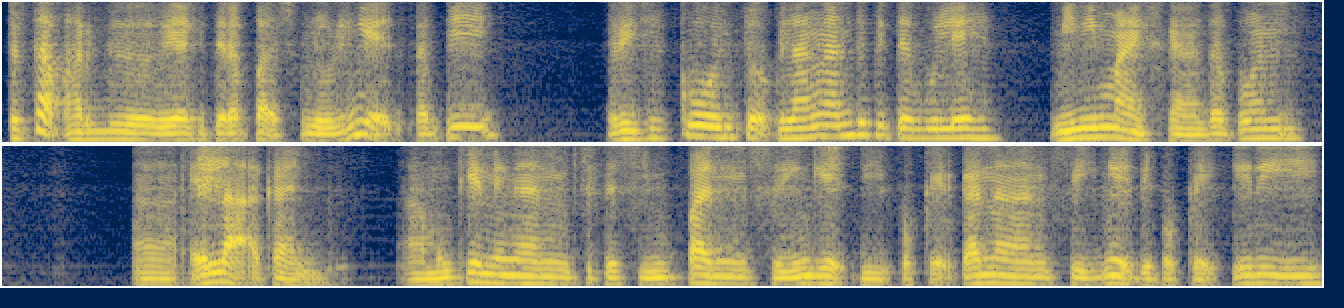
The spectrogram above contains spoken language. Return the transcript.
Tetap harga yang kita dapat RM10. Tapi risiko untuk kehilangan tu kita boleh minimizekan ataupun uh, elakkan. Uh, mungkin dengan kita simpan RM1 di poket kanan, RM1 di poket kiri,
